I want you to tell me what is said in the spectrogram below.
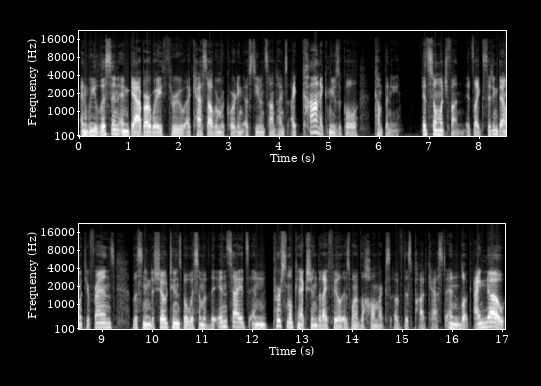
and we listen and gab our way through a cast album recording of Stephen Sondheim's iconic musical Company. It's so much fun. It's like sitting down with your friends, listening to show tunes, but with some of the insights and personal connection that I feel is one of the hallmarks of this podcast. And look, I know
